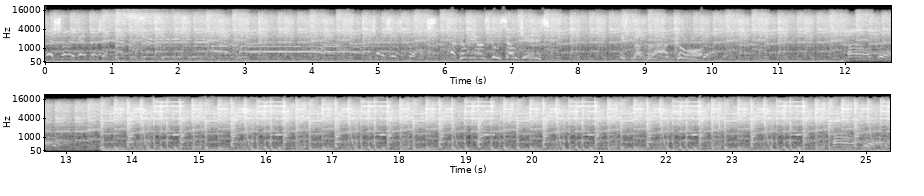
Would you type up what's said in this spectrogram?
Let's try to get busy. Jesus Christ. Back on the old school soldiers. It's proper hardcore. Hardcore. good.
